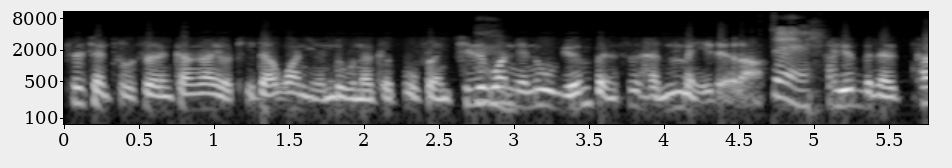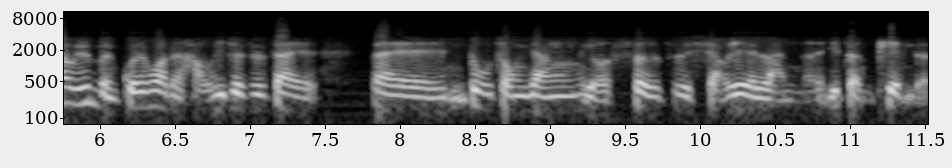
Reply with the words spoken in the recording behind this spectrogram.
之前主持人刚刚有提到万年路那个部分，其实万年路原本是很美的啦。对、嗯，它原本的它原本规划的好意就是在在路中央有设置小叶兰的一整片的，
